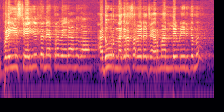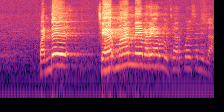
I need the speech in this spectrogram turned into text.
ഇപ്പോഴേ ഈ സ്റ്റേജിൽ തന്നെ എത്ര പേരാണിതാ അടൂർ നഗരസഭയുടെ ചെയർമാനല്ലേ ഇവിടെ ഇരിക്കുന്നത്? പണ്ട് ചെയർമാനെ പറയാറുള്ളൂ ചെയർപേഴ്സൺ ഇല്ല.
